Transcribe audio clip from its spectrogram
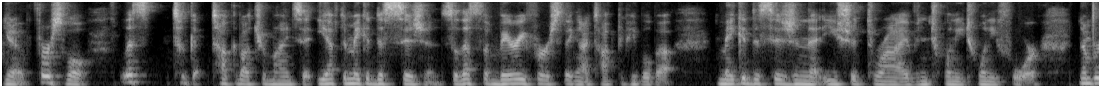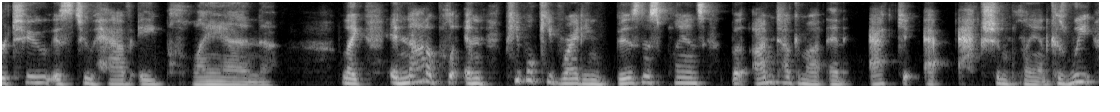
you know first of all let's t- talk about your mindset. You have to make a decision. So that's the very first thing i talk to people about. Make a decision that you should thrive in 2024 number two is to have a plan like and not a pl- and people keep writing business plans but i'm talking about an ac- action plan because we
